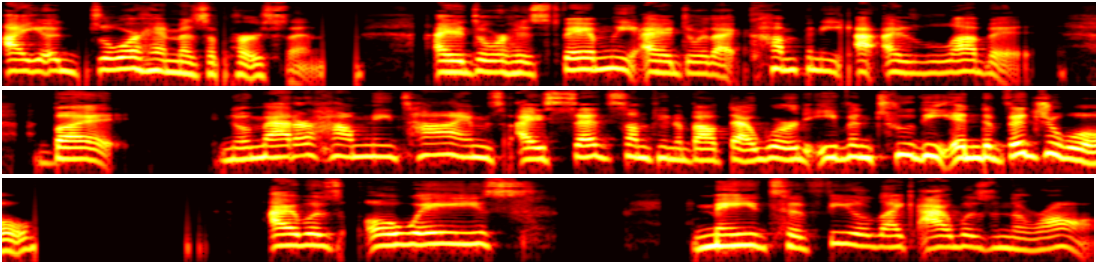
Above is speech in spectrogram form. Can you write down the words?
I adore him as a person. I adore his family. I adore that company. I, I love it. But no matter how many times I said something about that word, even to the individual, I was always made to feel like I was in the wrong,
